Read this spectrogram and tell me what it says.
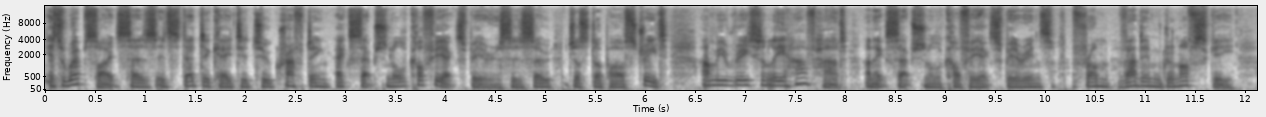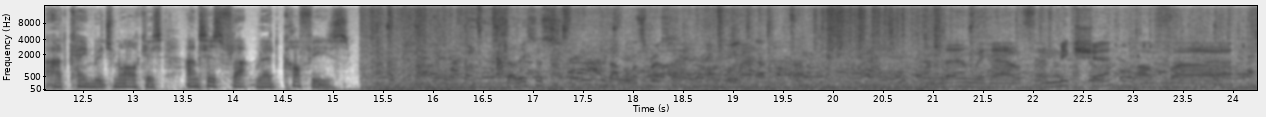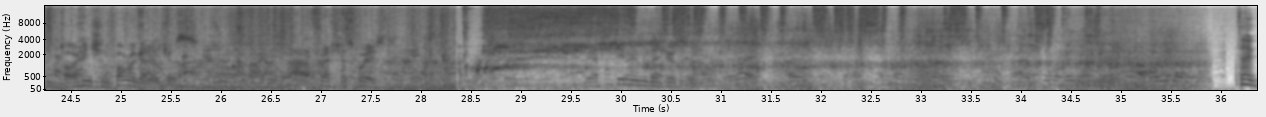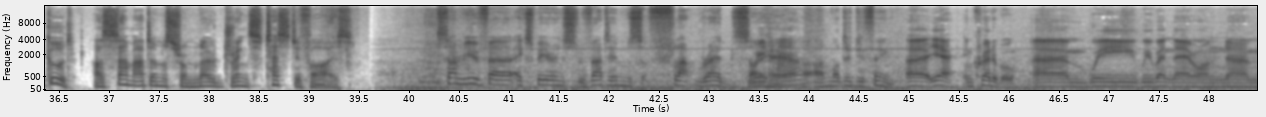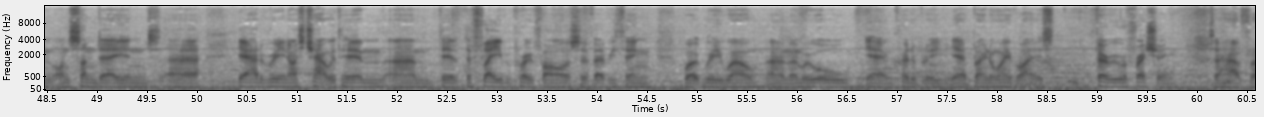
Its website says it's dedicated to crafting exceptional coffee experiences, so just up our street. And we recently have had an exceptional coffee experience from Vadim Granovsky at Cambridge Market and his flat red coffees. So this is double espresso. And then we have a mixture of uh, orange and pomegranate juice, uh, freshly squeezed. We are steaming the juice now. They're good, as Sam Adams from Node Drinks testifies. Sam, you've uh, experienced Vadim's flat reds. We I have. And what did you think? Uh, yeah, incredible. Um, we we went there on um, on Sunday and uh, yeah, had a really nice chat with him. Um, the the flavour profiles of everything worked really well, um, and we were all yeah incredibly yeah blown away by it. It's very refreshing to have.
